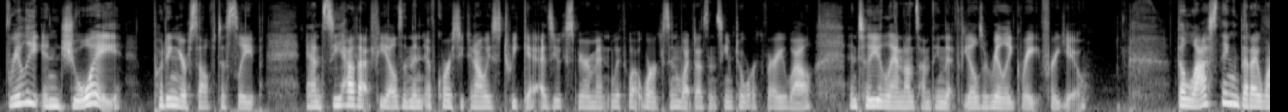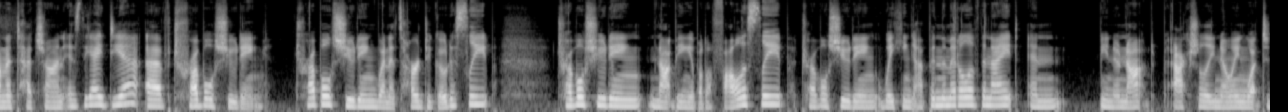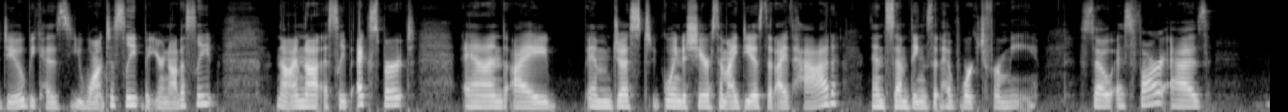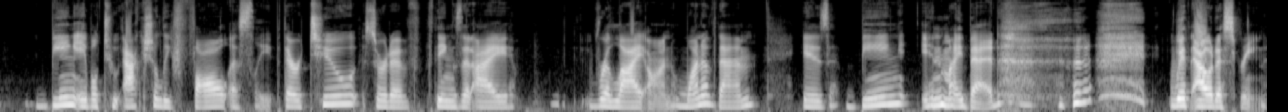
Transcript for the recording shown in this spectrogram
really enjoy putting yourself to sleep and see how that feels. And then, of course, you can always tweak it as you experiment with what works and what doesn't seem to work very well until you land on something that feels really great for you. The last thing that I want to touch on is the idea of troubleshooting. Troubleshooting when it's hard to go to sleep, troubleshooting not being able to fall asleep, troubleshooting waking up in the middle of the night and you know not actually knowing what to do because you want to sleep but you're not asleep. Now, I'm not a sleep expert and I am just going to share some ideas that I've had and some things that have worked for me. So, as far as being able to actually fall asleep, there are two sort of things that I rely on. One of them is being in my bed without a screen.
